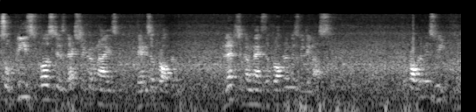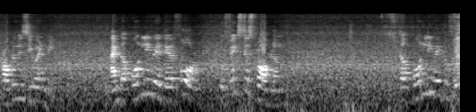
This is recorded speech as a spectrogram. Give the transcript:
So please, first is let's recognize there is a problem. Let's recognize the problem is within us problem is we, the problem is you and me. And the only way, therefore, to fix this problem, the only way to fix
